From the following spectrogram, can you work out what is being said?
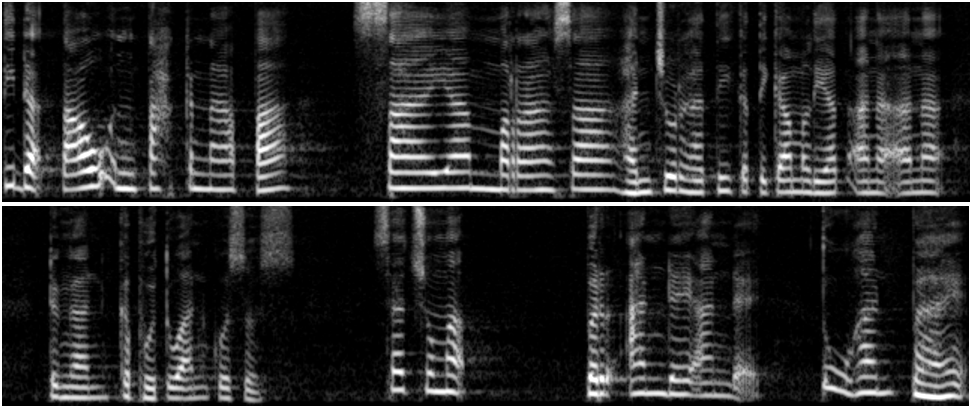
Tidak tahu entah kenapa saya merasa hancur hati ketika melihat anak-anak dengan kebutuhan khusus. Saya cuma berandai-andai, Tuhan baik.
